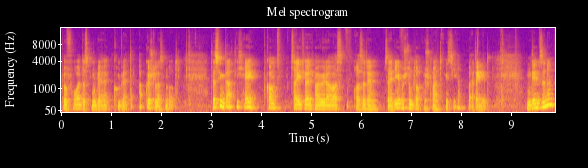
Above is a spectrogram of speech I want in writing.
bevor das Modell komplett abgeschlossen wird. Deswegen dachte ich, hey, komm, zeige ich euch mal wieder was. Außerdem seid ihr bestimmt auch gespannt, wie es hier weitergeht. In dem Sinne,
